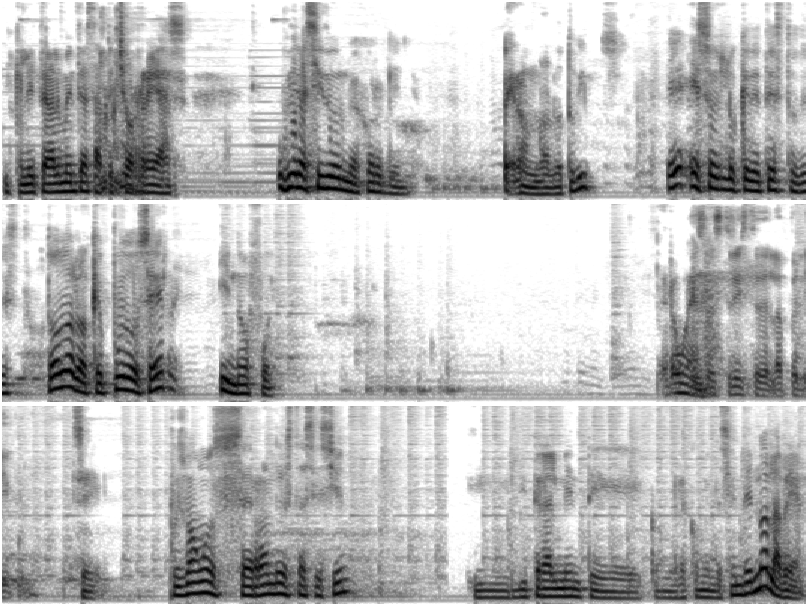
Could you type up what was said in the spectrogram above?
Y que literalmente hasta te chorreas. Hubiera sido un mejor guiño. Pero no lo tuvimos. E- Eso es lo que detesto de esto. Todo lo que pudo ser y no fue. Pero bueno. Eso es triste de la película. Sí. Pues vamos cerrando esta sesión. Y literalmente con la recomendación de no la vean.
